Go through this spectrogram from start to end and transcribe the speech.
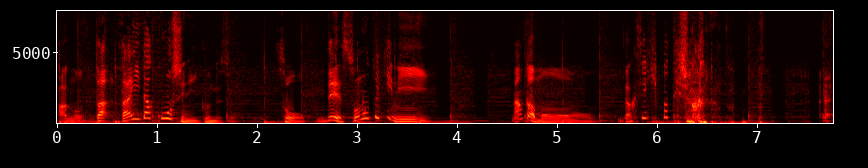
あの、だ代打講師に行くんですよ。そう。で、その時に、なんかもう、学生引っ張ってきちゃうかなと思って。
